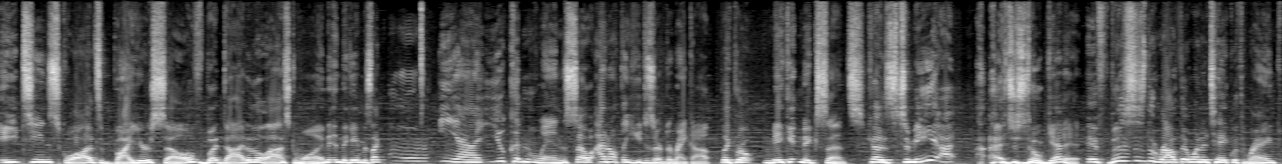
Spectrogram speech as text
18 squads by yourself, but die to the last one, and the game is like, "Mm, yeah, you couldn't win, so I don't think you deserve to rank up. Like, bro, make it make sense. Because to me, I, I just don't get it. If this is the route they want to take with ranked,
